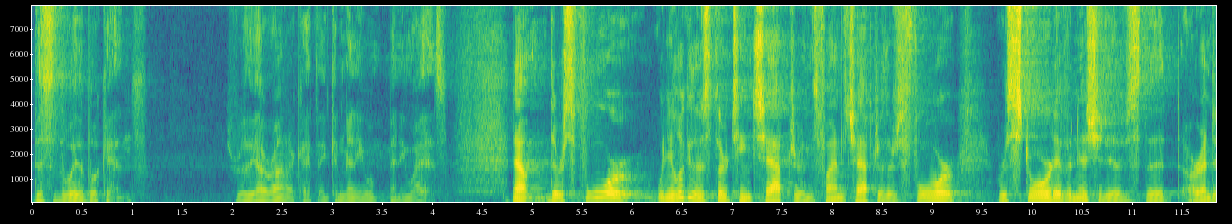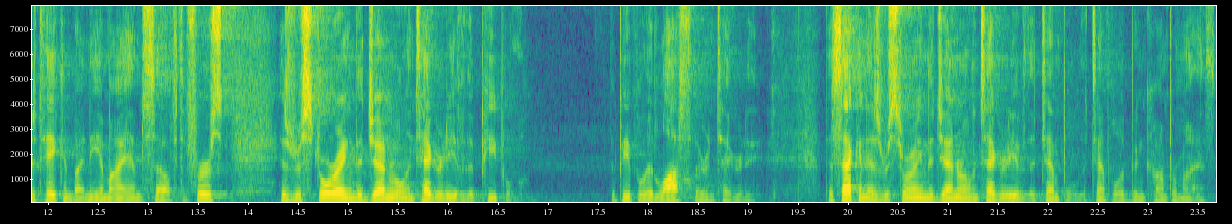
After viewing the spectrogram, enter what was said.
this is the way the book ends. It's really ironic, I think, in many, many ways. Now, there's four, when you look at this 13th chapter, in this final chapter, there's four restorative initiatives that are undertaken by Nehemiah himself. The first is restoring the general integrity of the people. The people had lost their integrity. The second is restoring the general integrity of the temple. The temple had been compromised.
